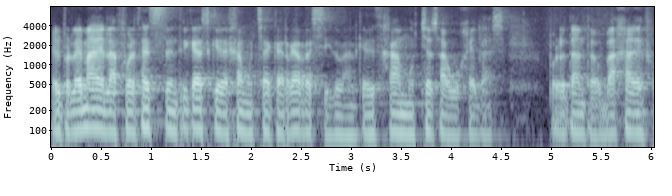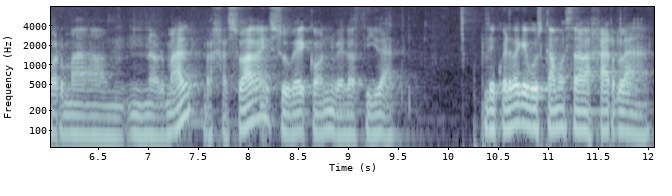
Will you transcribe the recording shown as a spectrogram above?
el problema de la fuerza excéntrica es que deja mucha carga residual, que deja muchas agujetas. Por lo tanto, baja de forma normal, baja suave y sube con velocidad. Recuerda que buscamos trabajar la,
